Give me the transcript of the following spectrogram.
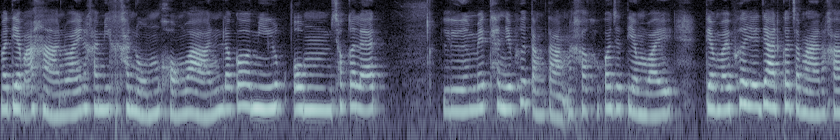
มาเตรียมอาหารไว้นะคะ มีขนมของหวาน แล้วก็มีลูกอมช็อกโกแลตหรือเม็ดธัญพืชต่างๆนะคะเขาก็จะเตรียมไว้เตรียมไว้เพื่อญาติๆก็จะมานะคะ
